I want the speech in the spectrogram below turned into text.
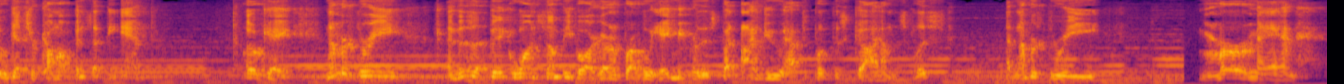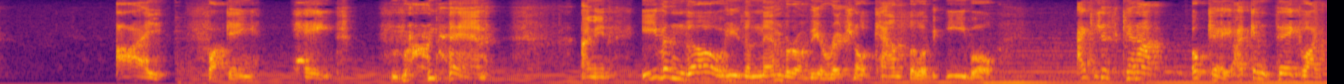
who gets her comeuppance at the end. Okay, number three, and this is a big one. Some people are going to probably hate me for this, but I do have to put this guy on this list. At number three, Merman. I fucking hate Merman. I mean, even though he's a member of the original Council of Evil, I just cannot... Okay, I can take, like,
